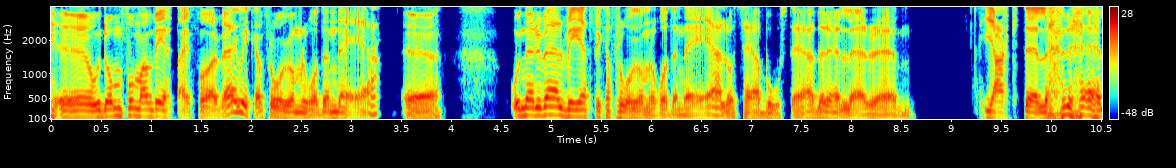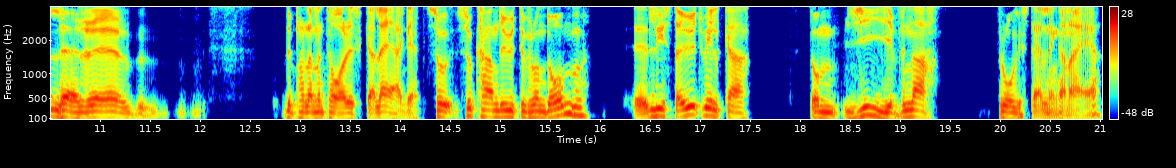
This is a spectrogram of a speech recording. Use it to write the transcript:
Eh, och de får man veta i förväg vilka frågeområden det är. Eh, och när du väl vet vilka frågeområden det är, låt säga bostäder eller eh, jakt eller, eller eh, det parlamentariska läget, så, så kan du utifrån dem eh, lista ut vilka de givna frågeställningarna är.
